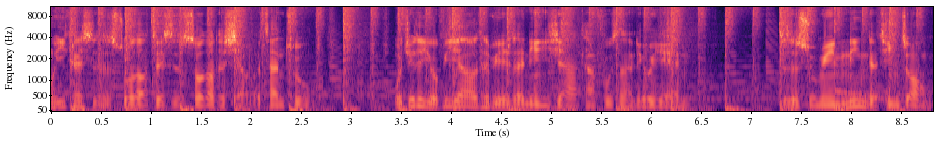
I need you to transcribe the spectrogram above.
目一开始说到这次收到的小额赞助，我觉得有必要特别再念一下他附上的留言。这是署名宁的听众，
